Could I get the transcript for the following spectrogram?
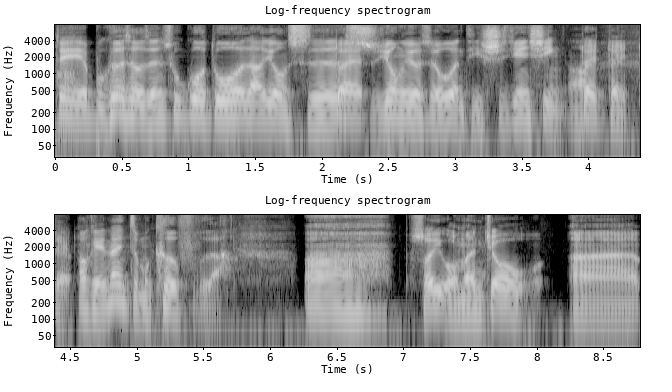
对，补课的时候人数过多，然后用时使用又是有问题，时间性啊。对对对。OK，那你怎么克服的？啊，所以我们就呃。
